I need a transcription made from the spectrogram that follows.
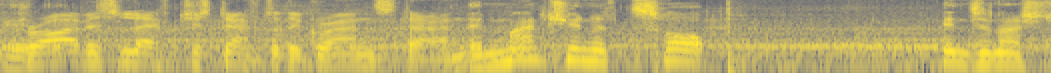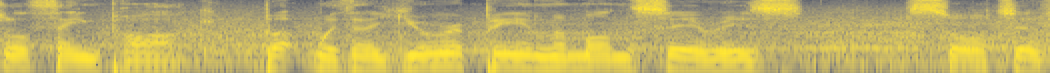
It- Drivers left just after the grandstand. Imagine a top international theme park, but with a European Le Mans series sort of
